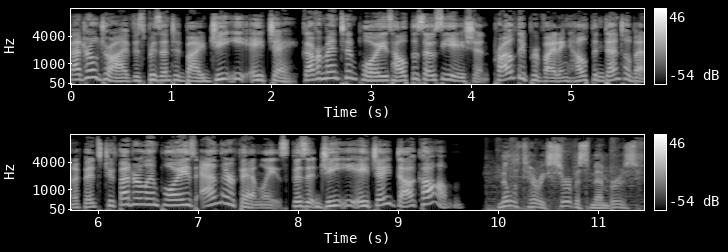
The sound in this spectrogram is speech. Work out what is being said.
Federal Drive is presented by GEHA, Government Employees Health Association, proudly providing health and dental benefits to federal employees and their families. Visit GEHA.com. Military service members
